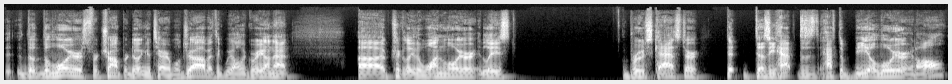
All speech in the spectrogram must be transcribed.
the, the lawyers for Trump are doing a terrible job. I think we all agree on that, uh, particularly the one lawyer, at least, Bruce Castor. Does he have, does have to be a lawyer at all?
